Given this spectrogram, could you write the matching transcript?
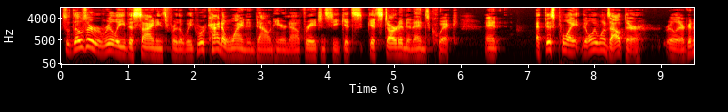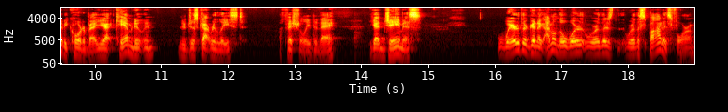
So those are really the signings for the week. We're kind of winding down here now. Free agency gets gets started and ends quick. And at this point, the only ones out there really are going to be quarterback. You got Cam Newton, who just got released officially today. You got Jameis. Where they're going to, I don't know where where there's where the spot is for him.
